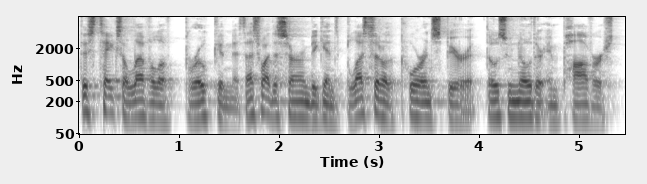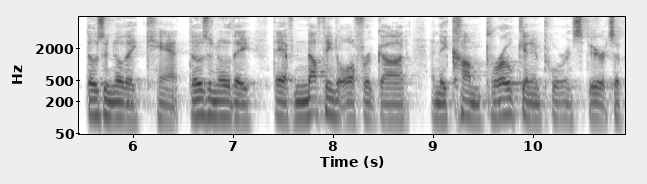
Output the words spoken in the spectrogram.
This takes a level of brokenness. That's why the sermon begins. Blessed are the poor in spirit, those who know they're impoverished, those who know they can't, those who know they, they have nothing to offer God and they come broken and poor in spirit. So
